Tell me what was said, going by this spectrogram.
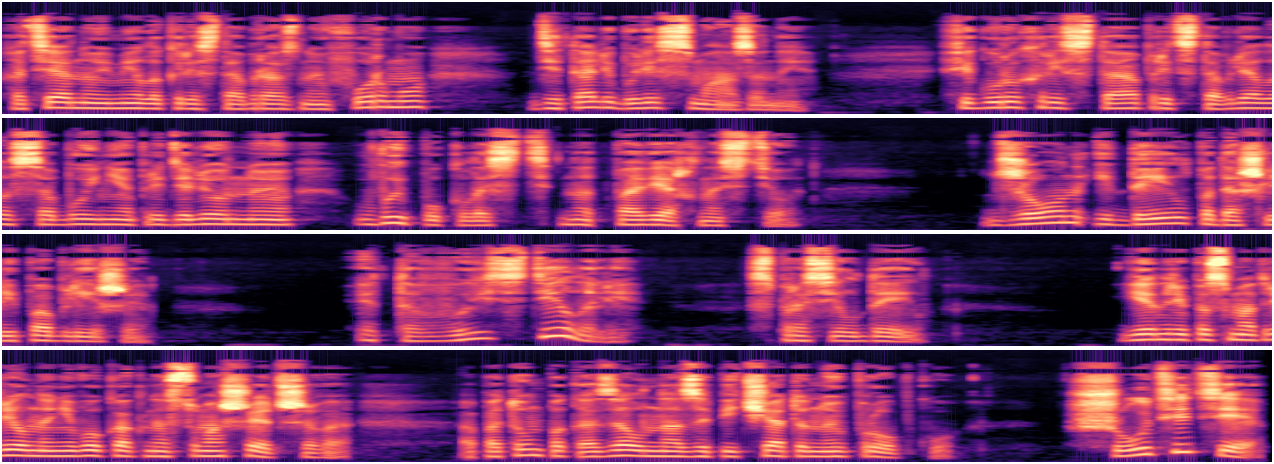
Хотя оно имело крестообразную форму, детали были смазаны — Фигура Христа представляла собой неопределенную выпуклость над поверхностью. Джон и Дейл подошли поближе. «Это вы сделали?» — спросил Дейл. Генри посмотрел на него, как на сумасшедшего, а потом показал на запечатанную пробку. «Шутите?»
